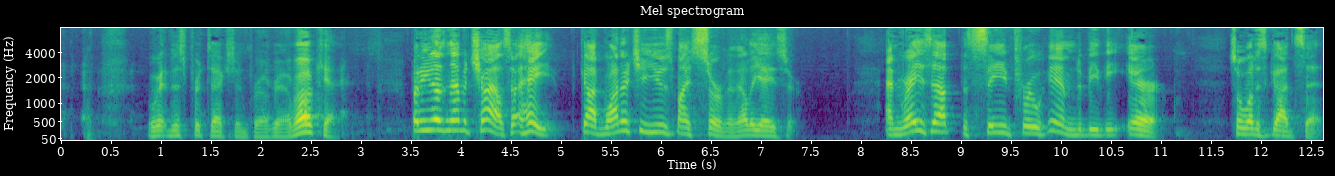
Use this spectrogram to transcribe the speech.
Witness protection program. Okay. But he doesn't have a child. So, hey, God, why don't you use my servant, Eliezer, and raise up the seed through him to be the heir? So, what has God said?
